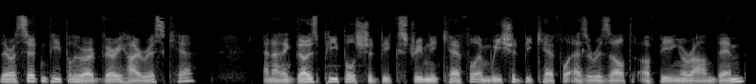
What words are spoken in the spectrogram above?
there are certain people who are at very high risk here, and I think those people should be extremely careful, and we should be careful as a result of being around them.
